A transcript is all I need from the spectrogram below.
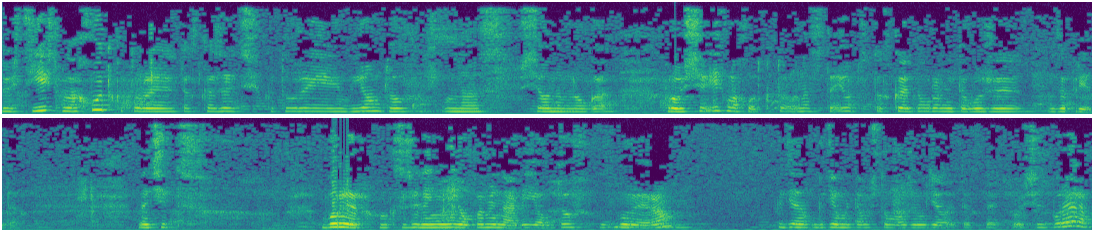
То есть есть малоход, который, так сказать, который в Йомтов у нас все намного проще. Есть малоход, который у нас остается, так сказать, на уровне того же запрета. Значит, Бурер, мы, к сожалению, не упоминали Йомтов с Бурером где, где мы там что можем делать, так сказать, проще с Бурером.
